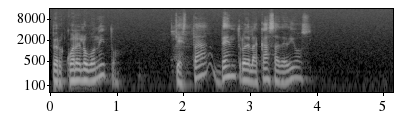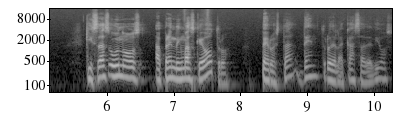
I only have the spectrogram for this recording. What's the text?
Pero ¿cuál es lo bonito? Que está dentro de la casa de Dios. Quizás unos aprenden más que otros, pero está dentro de la casa de Dios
